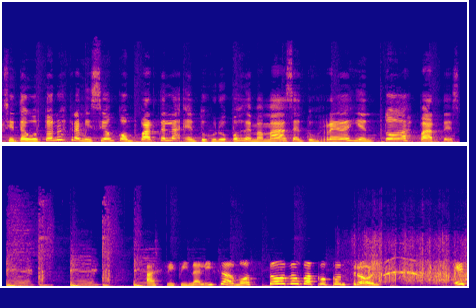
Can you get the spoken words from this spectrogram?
Si te gustó nuestra emisión, compártela en tus grupos de mamás, en tus redes y en todas partes. Así finalizamos todo bajo control. Es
